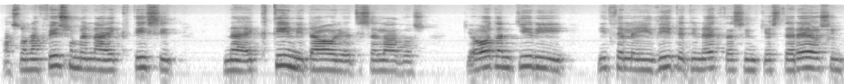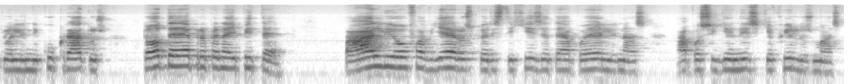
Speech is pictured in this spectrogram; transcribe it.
ας τον αφήσουμε να εκτίσει, να εκτείνει τα όρια της Ελλάδος. Και όταν, κύριοι, ήθελε η δείτε την έκταση και στερέωση του ελληνικού κράτους, τότε έπρεπε να υπείτε. Πάλι ο Φαβιέρος περιστοιχίζεται από Έλληνας, από συγγενείς και φίλους μας.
